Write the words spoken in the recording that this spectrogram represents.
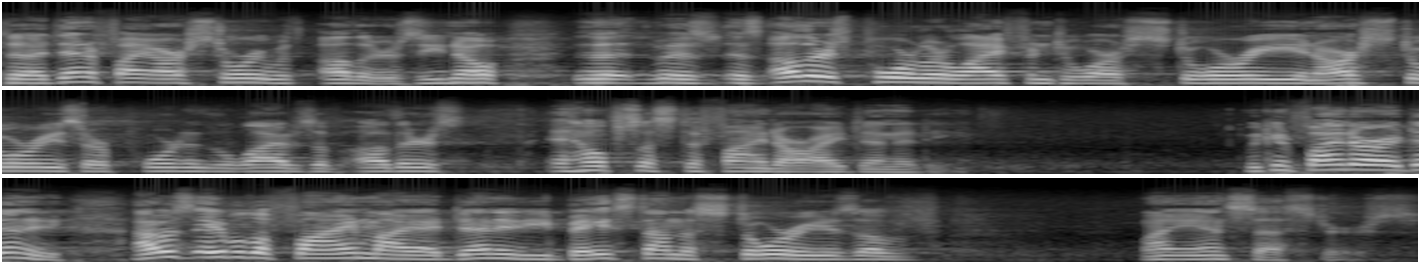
To identify our story with others. You know, as, as others pour their life into our story and our stories are poured into the lives of others, it helps us to find our identity. We can find our identity. I was able to find my identity based on the stories of my ancestors.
